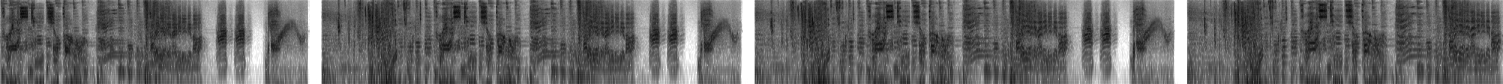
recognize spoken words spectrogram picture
Plastic Chocolate. しようと思って食べれればれれば増やしていしようと思って食べれればれれば増やしていしようと思って食べれればれれば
